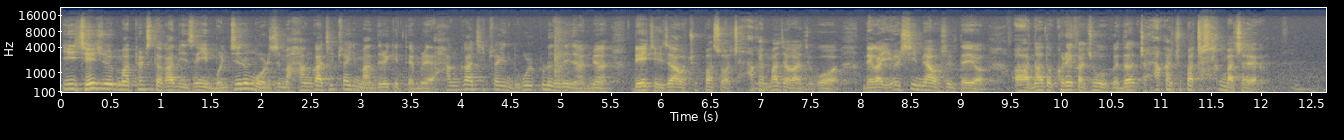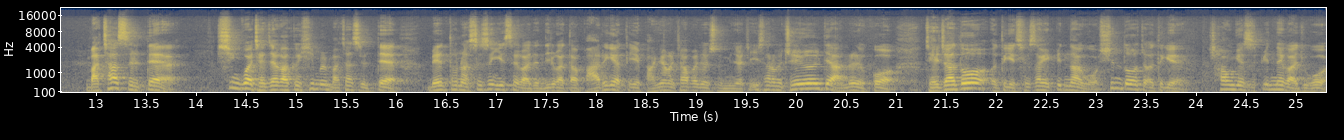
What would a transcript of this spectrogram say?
이 제주만 펼치다 간 인생이 뭔지는 모르지만 한가 집착이 만들었기 때문에 한가 집착이 누굴 불러들이냐면 내 제자하고 주파수가 정확하게 맞아가지고 내가 열심히 하고 있을 때요. 아 나도 그래가 죽었거든. 정확하게 주파수 쫙 맞춰요. 맞췄을 때 신과 제자가 그 힘을 맞췄을 때 멘토나 스승이 있어가지고 니를 갖다가 바르게 어떻게 방향을 잡아줬으면요 이 사람은 절대 안 어렵고 제자도 어떻게 세상이 빛나고 신도 어떻게 차원계에서 빛내가지고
